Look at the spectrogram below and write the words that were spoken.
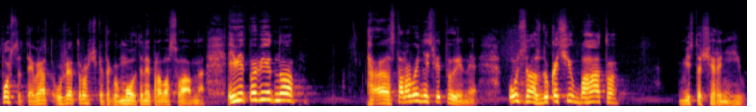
постати, вона вже трошечки, так би мовити, не православна. І відповідно старовинні світлини. Ось у нас дукачів багато, місто Чернігів,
